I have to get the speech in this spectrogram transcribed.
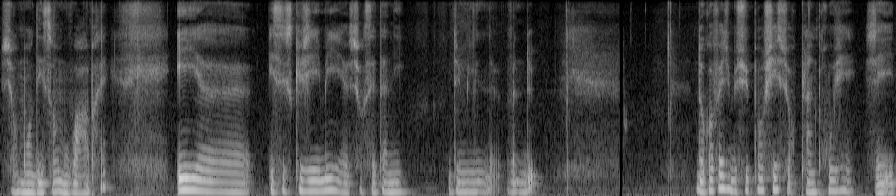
sûrement en décembre, voire après. Et, euh, et c'est ce que j'ai aimé euh, sur cette année 2022. Donc en fait, je me suis penchée sur plein de projets. J'ai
